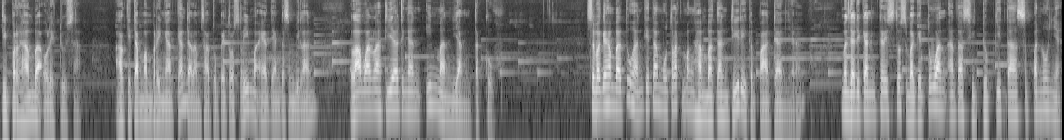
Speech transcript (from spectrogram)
diperhamba oleh dosa. Alkitab memperingatkan dalam 1 Petrus 5 ayat yang ke-9, lawanlah dia dengan iman yang teguh. Sebagai hamba Tuhan, kita mutlak menghambakan diri kepadanya, menjadikan Kristus sebagai Tuhan atas hidup kita sepenuhnya.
